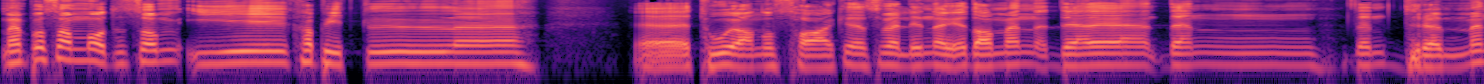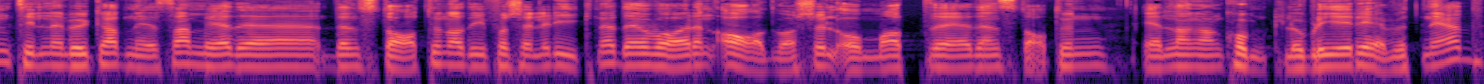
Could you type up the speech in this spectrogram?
men på samme måte som i kapittel eh, to, ja, Nå sa jeg ikke det så veldig nøye, da, men det, den, den, drømmen til Nebukadnesa med det, den statuen av de forskjellige rikene, det var en advarsel om at eh, den statuen en eller annen gang kommer til å bli revet ned,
